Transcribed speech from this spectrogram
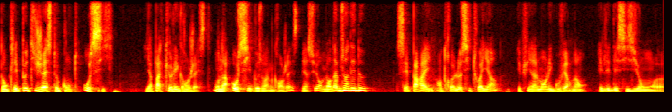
Donc les petits gestes comptent aussi. Il n'y a pas que les grands gestes. On a aussi besoin de grands gestes, bien sûr, mais on a besoin des deux. C'est pareil entre le citoyen et finalement les gouvernants et les décisions euh,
